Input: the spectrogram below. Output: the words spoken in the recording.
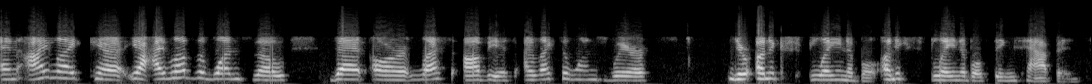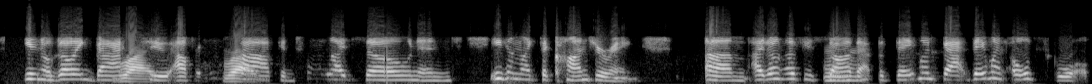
and I like, uh, yeah, I love the ones though that are less obvious. I like the ones where they're unexplainable. Unexplainable things happen. You know, going back Right. to Alfred Right. Hitchcock and Twilight Zone, and even like The Conjuring. Um, I don't know if you saw Mhm. that, but they went back. They went old school,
